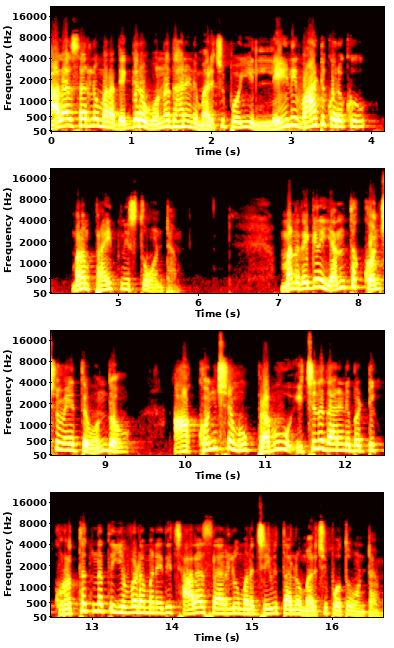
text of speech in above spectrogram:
చాలాసార్లు మన దగ్గర ఉన్నదానిని మరిచిపోయి లేని వాటి కొరకు మనం ప్రయత్నిస్తూ ఉంటాం. మన దగ్గర ఎంత కొంచెం అయితే ఉందో ఆ కొంచెము ప్రభువు ఇచ్చిన దానిని బట్టి కృతజ్ఞత ఇవ్వడం అనేది చాలాసార్లు మన జీవితాల్లో మర్చిపోతూ ఉంటాం.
